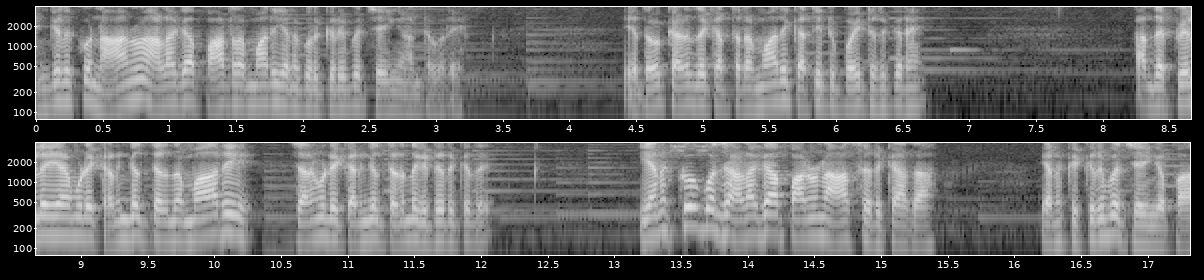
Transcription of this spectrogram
எங்களுக்கும் நானும் அழகாக பாடுற மாதிரி எனக்கு ஒரு கிருபை செய்யுங்க ஆண்டவரே. ஏதோ கழுத கத்துற மாதிரி கத்திட்டு போயிட்டு இருக்கிறேன். அந்த பிள்ளையாமுடைய கண்கள் திறந்த மாதிரி ஜனங்களுடைய கண்கள் திறந்துக்கிட்டு இருக்குது. எனக்கும் கொஞ்சம் அழகாக பாடணும்னு ஆசை இருக்காதா? எனக்கு கிருப செய்யுங்கப்பா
